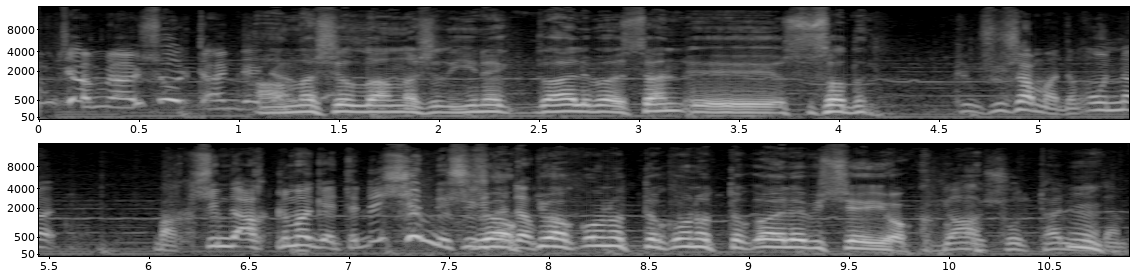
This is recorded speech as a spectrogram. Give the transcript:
yapacağım ya Sultan dedem. Anlaşıldı anlaşıldı. Yine galiba sen e, susadın. Susamadım onlar bak şimdi aklıma getirdin şimdi susadım. Yok yok unuttuk unuttuk öyle bir şey yok. Ya Sultan dedem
